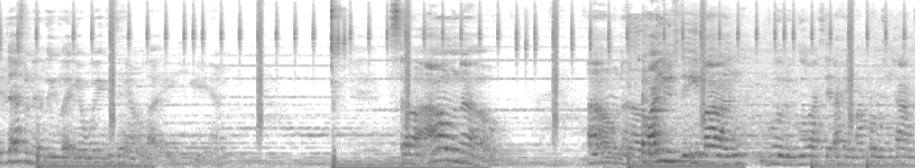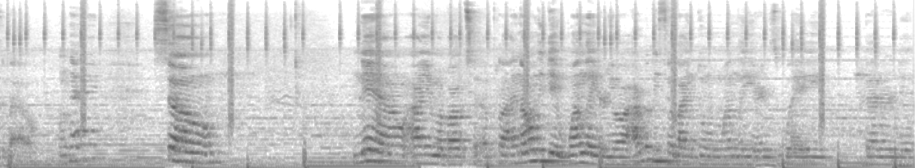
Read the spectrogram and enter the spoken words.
it definitely let your wigs down. Like, yeah. So I don't know. I don't know. I used the Ebin glue to glue. I said I had my pros and cons about. Okay. So now I am about to apply, and I only did one layer, y'all. I really feel like doing one layer is way better than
